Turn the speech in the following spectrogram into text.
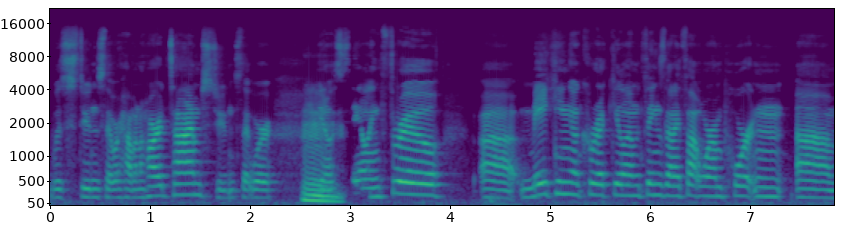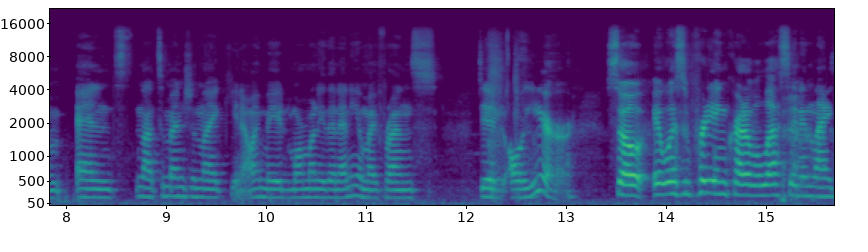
with students that were having a hard time, students that were, you know, sailing through, uh, making a curriculum, things that I thought were important, um, and not to mention, like, you know, I made more money than any of my friends did all year. So it was a pretty incredible lesson in like,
